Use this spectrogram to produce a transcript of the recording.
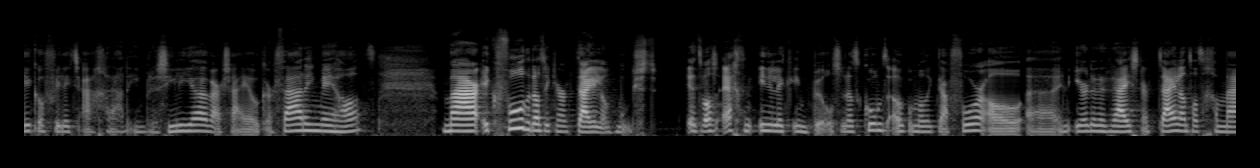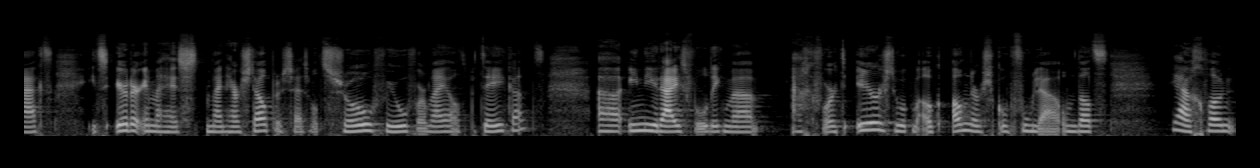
eco-village aangeraden in Brazilië, waar zij ook ervaring mee had. Maar ik voelde dat ik naar Thailand moest. Het was echt een innerlijk impuls. En dat komt ook omdat ik daarvoor al uh, een eerdere reis naar Thailand had gemaakt. Iets eerder in mijn, mijn herstelproces, wat zoveel voor mij had betekend. Uh, in die reis voelde ik me eigenlijk voor het eerst hoe ik me ook anders kon voelen. Omdat ja, gewoon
